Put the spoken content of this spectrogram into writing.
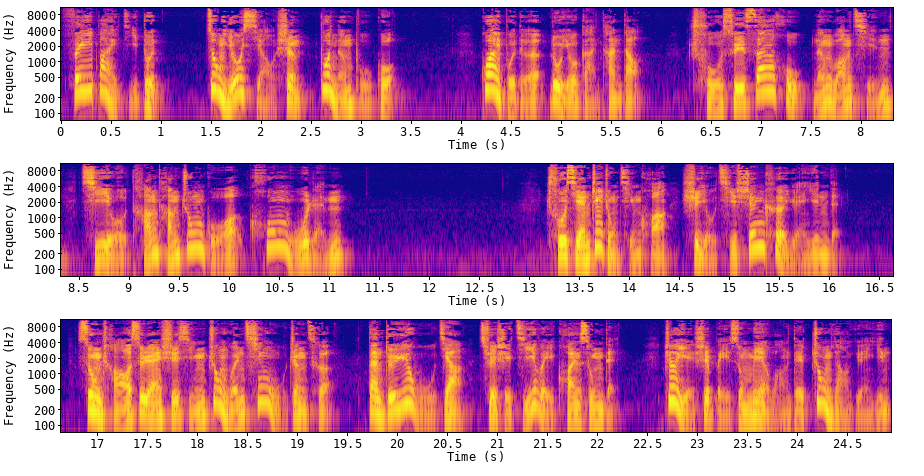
非败即遁，纵有小胜，不能补过。怪不得陆游感叹道：“楚虽三户，能亡秦，岂有堂堂中国空无人？”出现这种情况是有其深刻原因的。宋朝虽然实行重文轻武政策，但对于武将却是极为宽松的，这也是北宋灭亡的重要原因。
